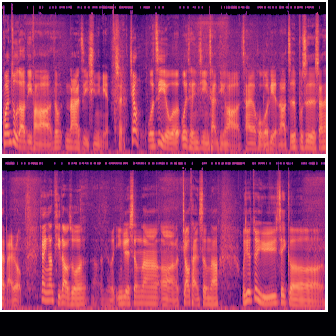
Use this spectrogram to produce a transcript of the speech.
关注到的地方啊，都纳在自己心里面。是像我自己，我未曾经营餐厅啊，才有火锅店啊，只是不是酸菜白肉。像你刚提到说啊，什么音乐声啦，啊，交谈声啦，我觉得对于这个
